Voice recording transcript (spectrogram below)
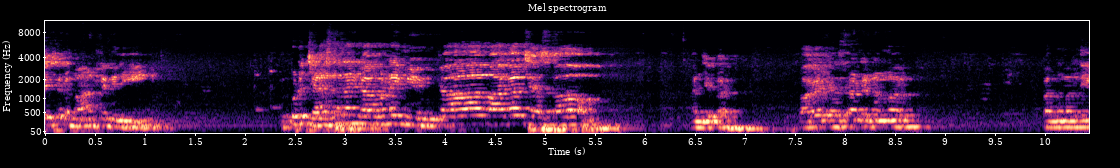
చెప్పిన మాటలు విని ఇప్పుడు చేస్తున్నాం కాకుండా మేము ఇంకా బాగా చేస్తాం అని చెప్పారు. బాగా చేస్తారంటే నమ్మారు. కొంతమంది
